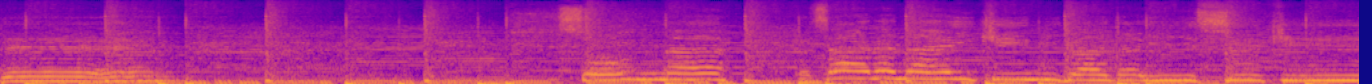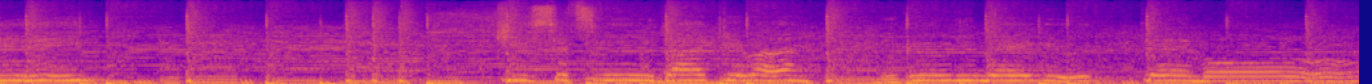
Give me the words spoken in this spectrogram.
で。そんな飾らない君が大好き。季節だけは巡り巡っても。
